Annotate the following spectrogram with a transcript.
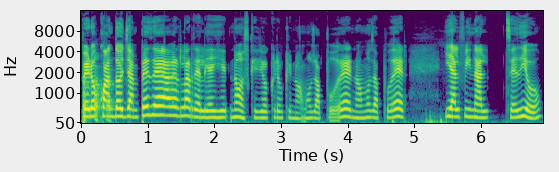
Pero cuando ya empecé a ver la realidad, dije, no, es que yo creo que no vamos a poder, no vamos a poder. Y al final se dio.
